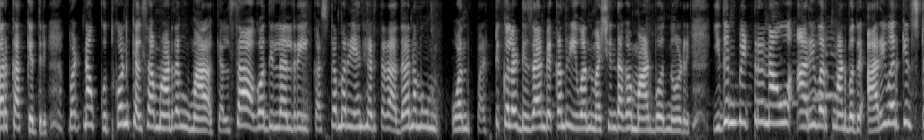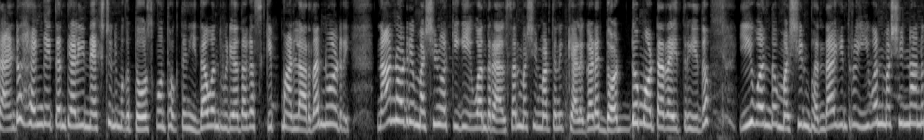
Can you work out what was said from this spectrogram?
ವರ್ಕ್ ಆಕೈತ್ರಿ ಬಟ್ ನಾವು ಕುತ್ಕೊಂಡು ಕೆಲಸ ಮಾಡ್ದಂಗೆ ಮಾ, ಕೆಲಸ ಆಗೋದಿಲ್ಲಲ್ರಿ. ಕಸ್ಟಮರ್ ಏನು ಹೇಳ್ತಾರೆ, ಅದ ನಮಗೆ ಒಂದು ಪರ್ಟಿಕ್ಯುಲರ್ ಡಿಸೈನ್ ಬೇಕಂದ್ರೆ ಈ ಒಂದು ಮಷಿನ್ದಾಗ ಮಾಡ್ಬೋದು ನೋಡ್ರಿ. ಇದನ್ನ ಬಿಟ್ಟರೆ ನಾವು ಆರಿ ವರ್ಕ್ ಮಾಡ್ಬೋದ್ರಿ. ಆರಿ ವರ್ಕಿನ ಸ್ಟ್ಯಾಂಡು ಹೆಂಗೈತೆ ಅಂತೇಳಿ ನೆಕ್ಸ್ಟ್ ನಿಮಗೆ ತೋರಿಸ್ಕೊಂತ ಹೋಗ್ತೇನೆ. ಇದ ಒಂದು ವಿಡಿಯೋದಾಗ ಸ್ಕಿಪ್ ಮಾಡ್ಲಾರ್ದ ನೋಡ್ರಿ. ನಾನು ನೋಡ್ರಿ ಮಷಿನ್ ವರ್ಕಿಗೆ ಒಂದು ರ್ಯಾಲ್ಸನ್ ಮಷಿನ್ ಮಾಡ್ತೇನೆ. ಕೆಳಗಡೆ ದೊಡ್ಡ ಮೋಟರ್ ಐತ್ರಿ ಇದು. ಈ ಒಂದು ಮಷಿನ್ ಬಂದಾಗಿಂತರೂ ಈ ಒಂದು ಮಷಿನ್ ನಾನು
